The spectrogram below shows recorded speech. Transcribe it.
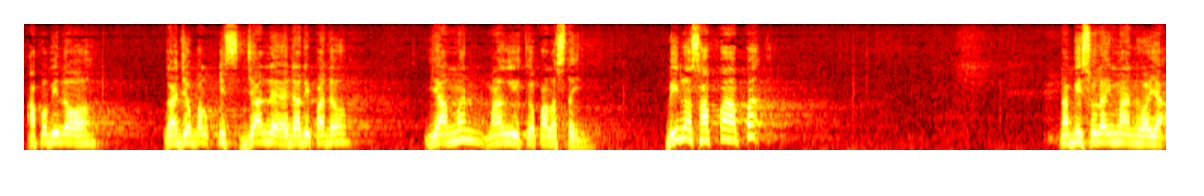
Apabila Raja Balqis jalan daripada Yaman mari ke Palestin bila siapa apa Nabi Sulaiman royak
